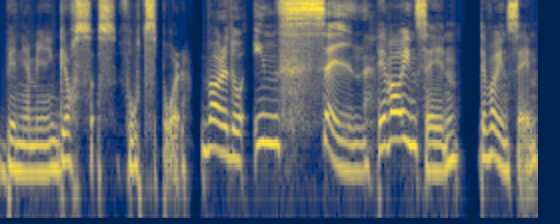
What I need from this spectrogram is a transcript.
Benjamin Ingrossos fotspår. Var det då insane? Det var insane. Det var insane.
